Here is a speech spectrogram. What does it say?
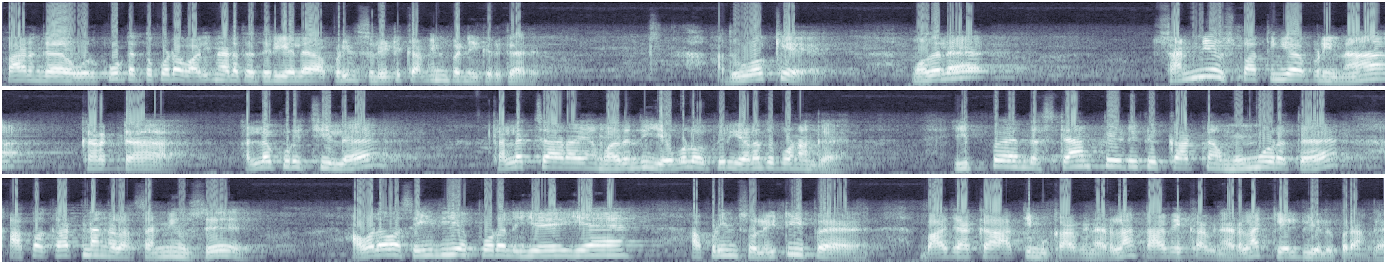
பாருங்கள் ஒரு கூட்டத்தை கூட வழி நடத்த தெரியலை அப்படின்னு சொல்லிட்டு கமெண்ட் பண்ணியிருக்காரு அது ஓகே முதல்ல சன் நியூஸ் பார்த்தீங்க அப்படின்னா கரெக்டாக கள்ளக்குறிச்சியில் கள்ளச்சாராயம் மருந்து எவ்வளோ பேர் இறந்து போனாங்க? இப்போ இந்த ஸ்டாம்பேடுக்கு காட்டின மும்முரத்தை அப்போ காட்டினாங்களா சன் நியூஸு அவ்வளோவா செய்தியே போடலையே ஏன்? அப்படின்னு சொல்லிட்டு இப்போ பாஜக அதிமுகவினர்லாம் தாவேக்காவினர்லாம் கேள்வி எழுப்புறாங்க.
